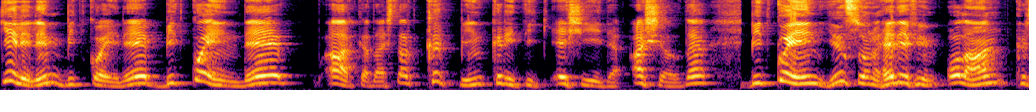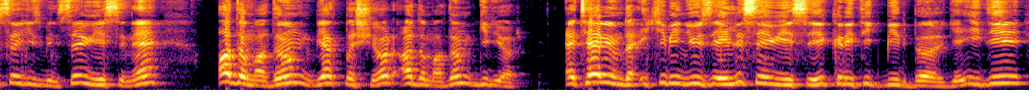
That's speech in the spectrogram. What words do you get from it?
Gelelim Bitcoin'e. Bitcoin'de arkadaşlar 40 bin kritik eşiği de aşıldı. Bitcoin yıl sonu hedefim olan 48 bin seviyesine adım adım yaklaşıyor, adım adım gidiyor. Ethereum'da 2150 seviyesi kritik bir bölge idi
